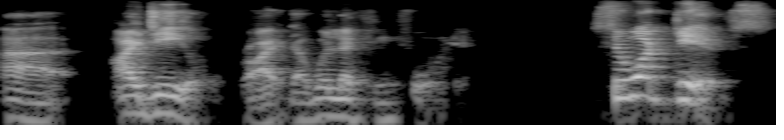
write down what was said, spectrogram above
uh, ideal, right, that we're looking for here. So what gives?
